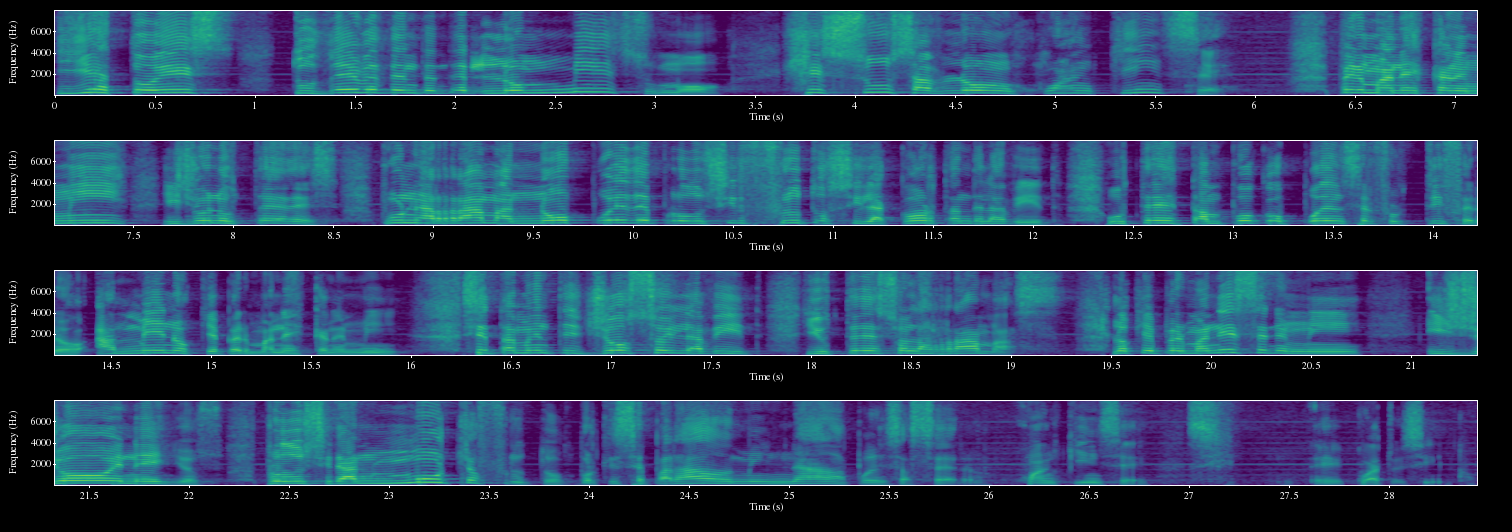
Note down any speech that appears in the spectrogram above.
Y esto es, tú debes de entender, lo mismo Jesús habló en Juan 15. Permanezcan en mí y yo en ustedes. Una rama no puede producir frutos si la cortan de la vid. Ustedes tampoco pueden ser fructíferos a menos que permanezcan en mí. Ciertamente yo soy la vid y ustedes son las ramas. Los que permanecen en mí y yo en ellos producirán muchos frutos porque separado de mí nada puedes hacer. Juan 15, 4 y 5.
